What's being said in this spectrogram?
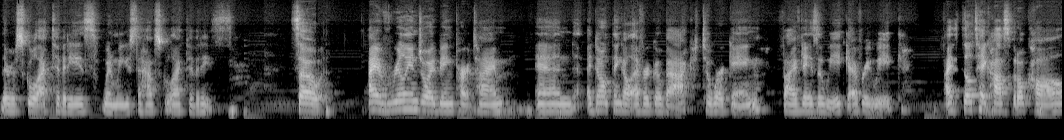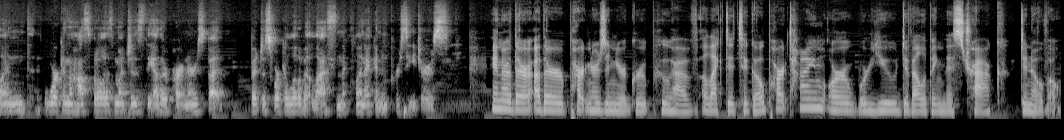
their school activities when we used to have school activities. So I have really enjoyed being part time, and I don't think I'll ever go back to working five days a week every week. I still take hospital call and work in the hospital as much as the other partners, but but just work a little bit less in the clinic and in procedures. And are there other partners in your group who have elected to go part time, or were you developing this track de novo?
